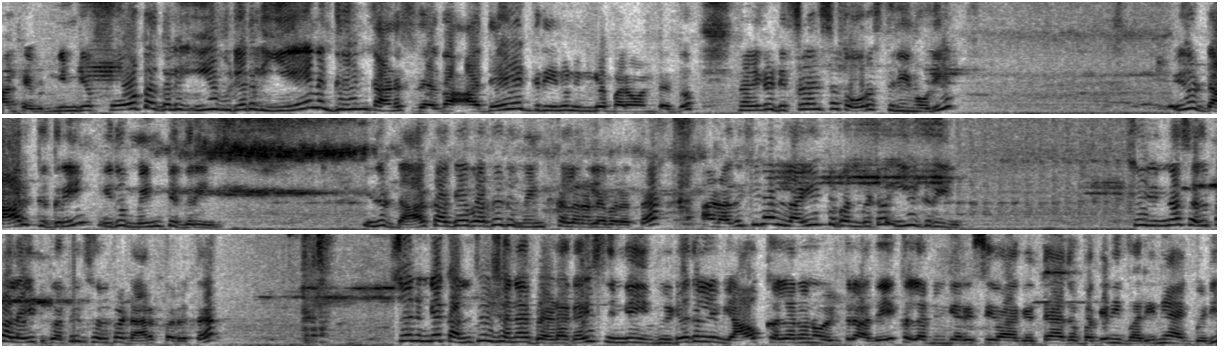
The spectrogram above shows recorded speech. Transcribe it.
ಅಂತ ಹೇಳ್ಬಿಟ್ಟು. ನಿಮ್ಗೆ ಫೋಟೋದಲ್ಲಿ ಈ ವಿಡಿಯೋದಲ್ಲಿ ಏನು ಗ್ರೀನ್ ಕಾಣಿಸ್ತಿದೆ ಅಲ್ವಾ, ಅದೇ ಗ್ರೀನು ನಿಮ್ಗೆ ಬರುವಂತದ್ದು ನನಗೆ ಡಿಫ್ರೆನ್ಸ್ ತೋರಿಸ್ತೀನಿ ನೋಡಿ. ಇದು ಡಾರ್ಕ್ ಗ್ರೀನ್ ಇದು ಮಿಂಟ್ ಗ್ರೀನ್ ಇದು ಡಾರ್ಕ್ ಆಗೇ ಬರುತ್ತೆ, ಇದು ಮಿಂಟ್ ಕಲರ್ ಅಲ್ಲೇ ಬರುತ್ತೆ. ಅಂಡ್ ಅದಕ್ಕಿಂತ ಲೈಟ್ ಬಂದ್ಬಿಟ್ಟು ಈ ಗ್ರೀನ್ ಸೊ ಇನ್ನ ಸ್ವಲ್ಪ ಲೈಟ್ ಬರುತ್ತೆ ಇದು ಸ್ವಲ್ಪ ಡಾರ್ಕ್ ಬರುತ್ತೆ. ಸೊ ನಿಮ್ಗೆ ಕನ್ಫ್ಯೂಷನ್ ಬೇಡ ಗೈಸ್ ನಿಮ್ಗೆ ಈ ವಿಡಿಯೋದಲ್ಲಿ ನೀವು ಯಾವ ಕಲರ್ ಅನ್ನು ಹೇಳ್ತೀರಾ ಅದೇ ಕಲರ್ ನಿಮ್ಗೆ ರಿಸೀವ್ ಆಗುತ್ತೆ. ಅದ್ರ ಬಗ್ಗೆ ನೀವು ವರಿನೇ ಆಗ್ಬೇಡಿ.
